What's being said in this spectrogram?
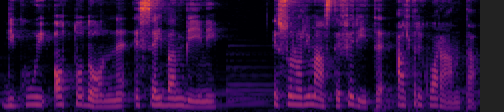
di cui 8 donne e 6 bambini, e sono rimaste ferite altre 40.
